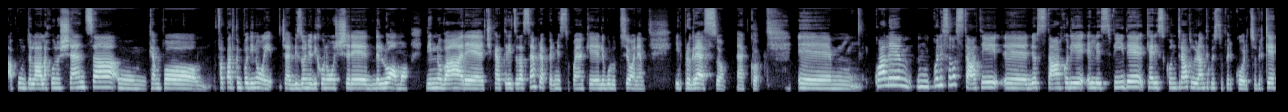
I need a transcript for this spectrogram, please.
appunto la la conoscenza, um, che è un po' fa parte un po' di noi, cioè il bisogno di conoscere dell'uomo, di innovare, ci caratterizza da sempre e ha permesso poi anche l'evoluzione, il progresso, ecco. Ehm, quale mhmm, quali sono stati, ehm, gli ostacoli e le sfide che hai riscontrato durante questo percorso? Perché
